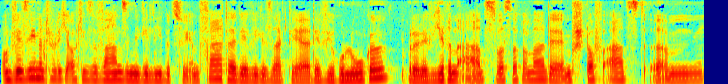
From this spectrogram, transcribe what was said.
Und wir sehen natürlich auch diese wahnsinnige Liebe zu ihrem Vater, der, wie gesagt, der, der Virologe oder der Virenarzt, was auch immer, der Impfstoffarzt ähm,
